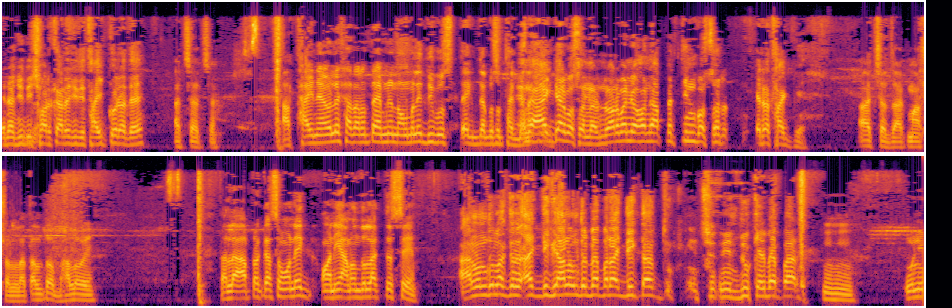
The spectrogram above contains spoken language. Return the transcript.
এটা যদি সরকারে যদি থাই করে দেয়। আচ্ছা আচ্ছা। আর থাই না হলে সাধারণত এমনি নর্মালি দুই বছর এক দেড় বছর থাকবে না এক দেড় বছর না। নর্মালি ওখানে আপনার তিন বছর এটা থাকবে। আচ্ছা যাক মাশাল্লাহ তাহলে তো ভালোই। তাহলে আপনার কাছে অনেক অনেক আনন্দ লাগতেছে। আনন্দ লাগতো একদিকে আনন্দের ব্যাপার একদিক তার দু- দুঃখের ব্যাপার। হুম হুম। উনি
